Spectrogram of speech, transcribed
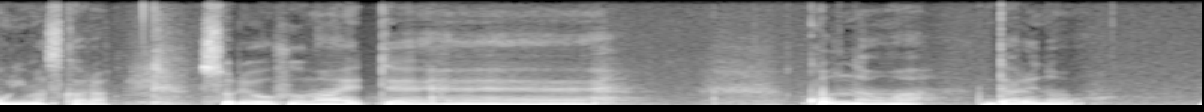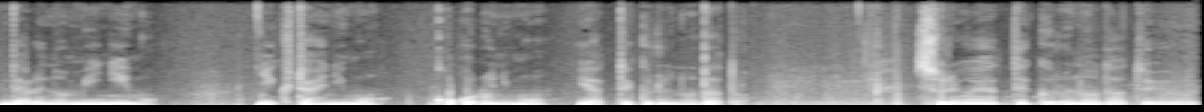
おりますから、それを踏まえて、えー、困難は誰の、誰の身にも、肉体にも、心にもやってくるのだと。それがやってくるのだという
